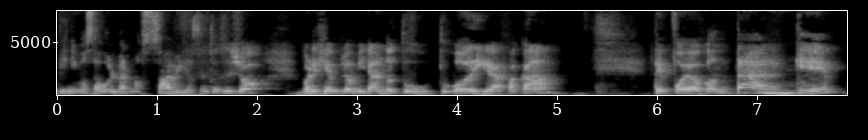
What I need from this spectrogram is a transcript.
vinimos a volvernos sabios. Entonces yo, por ejemplo, mirando tu, tu body graph acá, te puedo contar que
